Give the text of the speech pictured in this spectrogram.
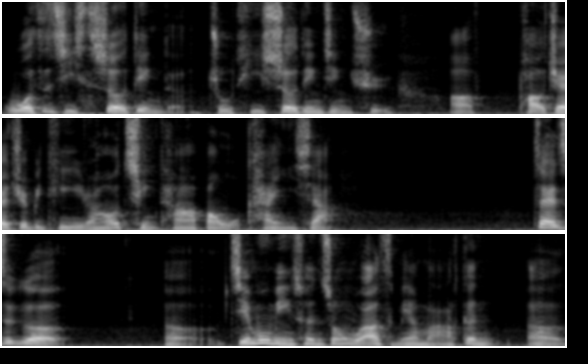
我自己设定的主题设定进去，呃，跑 ChatGPT，然后请他帮我看一下，在这个。呃，节目名称中我要怎么样把它更呃，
